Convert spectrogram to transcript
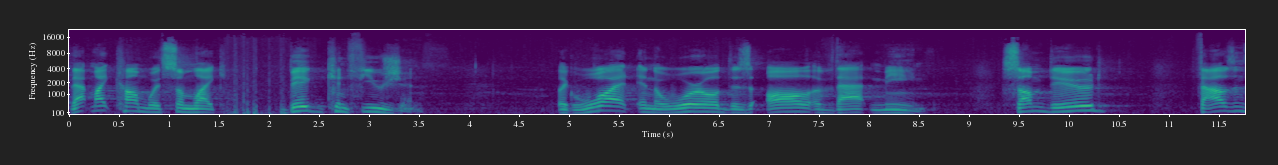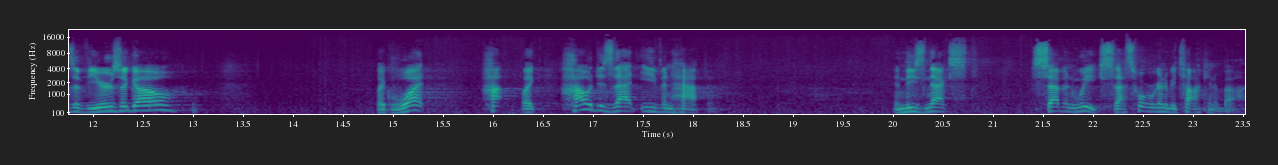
That might come with some like big confusion like, what in the world does all of that mean? Some dude thousands of years ago? Like, what? How, like, how does that even happen? In these next seven weeks, that's what we're going to be talking about.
